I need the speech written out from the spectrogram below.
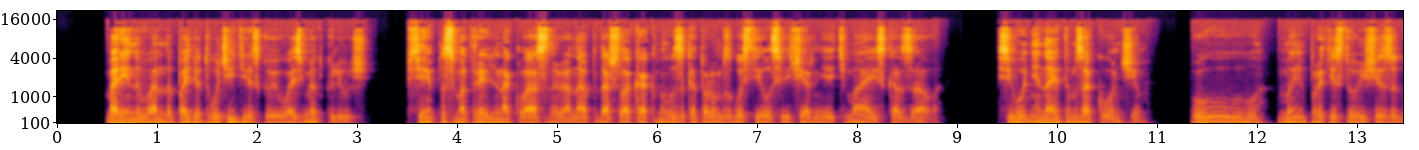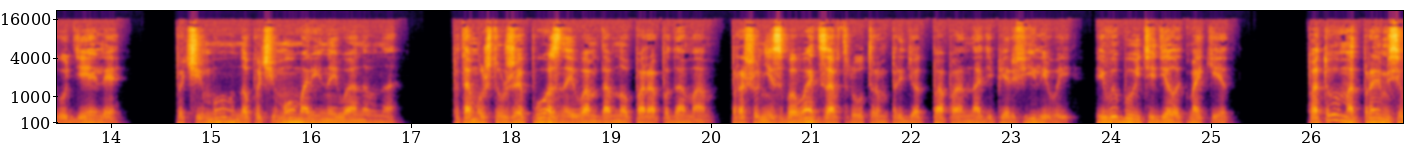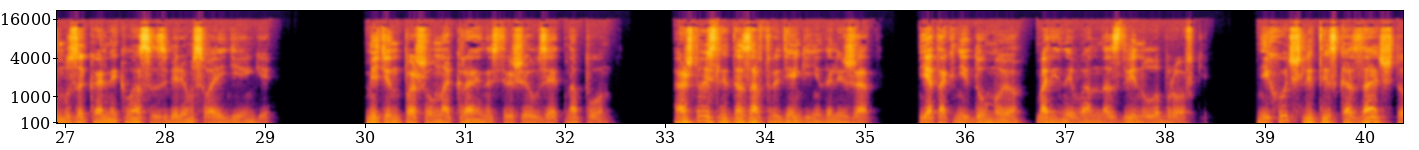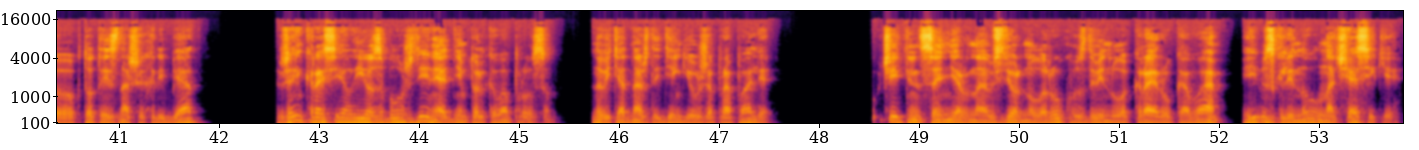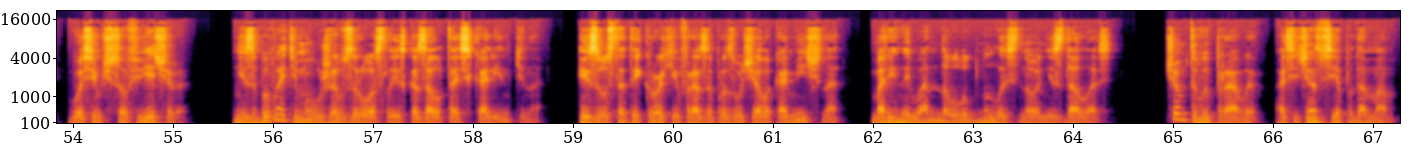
Марина Ивановна пойдет в учительскую и возьмет ключ. Все посмотрели на классную, она подошла к окну, за которым сгустилась вечерняя тьма, и сказала, «Сегодня на этом закончим». у, -у, -у мы протестующие загудели. Почему? Но почему, Марина Ивановна? Потому что уже поздно, и вам давно пора по домам. Прошу не забывать, завтра утром придет папа Нади Перфильевой, и вы будете делать макет. Потом отправимся в музыкальный класс и заберем свои деньги. Митин пошел на крайность, решил взять на понт. А что, если до завтра деньги не долежат? Я так не думаю. Марина Ивановна сдвинула бровки. Не хочешь ли ты сказать, что кто-то из наших ребят... Женька рассеял ее заблуждение одним только вопросом. Но ведь однажды деньги уже пропали. Учительница нервно вздернула руку, сдвинула край рукава и взглянула на часики. Восемь часов вечера. «Не забывайте, мы уже взрослые», — сказала Тася Калинкина. Из уст этой крохи фраза прозвучала комично, Марина Ивановна улыбнулась, но не сдалась. «В чем-то вы правы, а сейчас все по домам».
